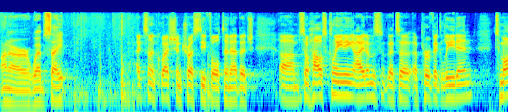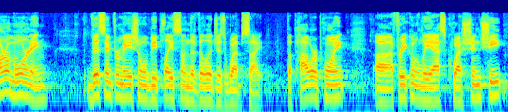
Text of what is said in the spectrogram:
on our website? Excellent question, trustee Foltyniewicz. Um, So house cleaning items, that's a a perfect lead-in. Tomorrow morning, this information will be placed on the village's website. The PowerPoint, uh, a frequently asked questions sheet.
